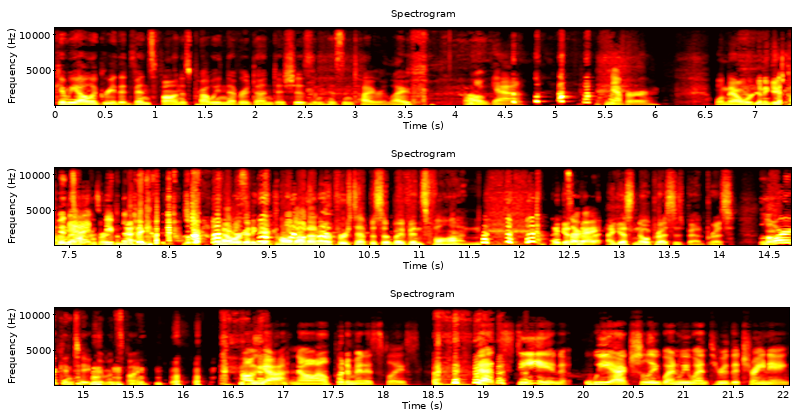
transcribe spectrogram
Can we all mm-hmm. agree that Vince Vaughn has probably never done dishes in his entire life? Oh yeah. Never. Well now we're going to get Vince commented for- now, in now we're going to get called out on our first episode by Vince Vaughn I guess all right. I guess no press is bad press Laura can take him. It's fine. Oh yeah. No, I'll put him in his place. that scene we actually when we went through the training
